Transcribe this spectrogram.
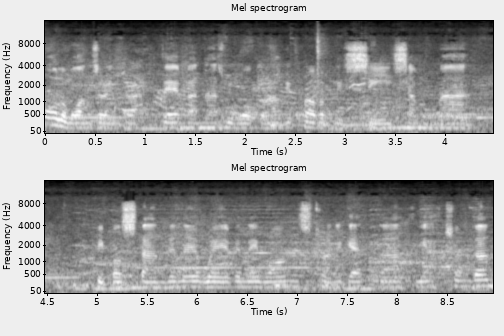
All the wands are interactive and as we walk around you probably see some uh, people standing there waving their wands trying to get uh, the action done.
